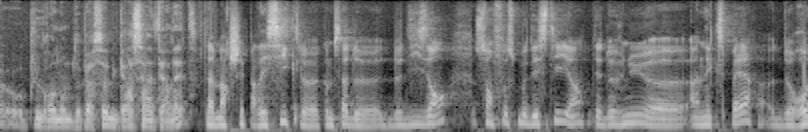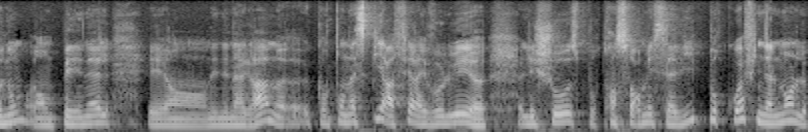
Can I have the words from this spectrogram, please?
au plus grand nombre de personnes grâce à Internet. Tu as marché par des cycles comme ça de, de 10 ans, sans fausse modestie. Hein, tu es devenu euh, un expert de renom en PNL et en énéagramme. Quand on aspire à faire évoluer euh, les choses pour transformer sa vie, pourquoi finalement le,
